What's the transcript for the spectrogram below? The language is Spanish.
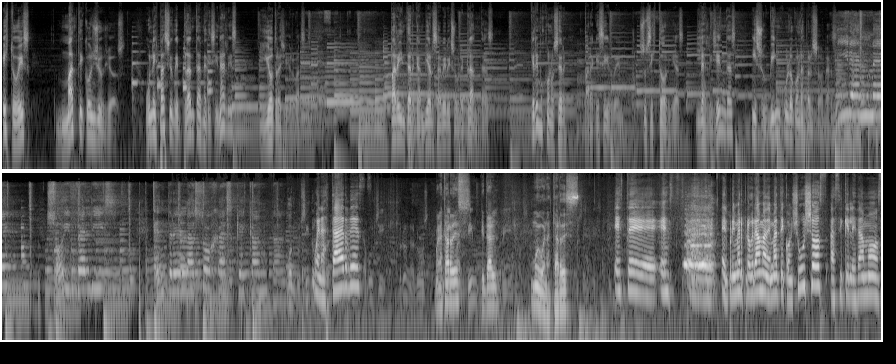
Esto es Mate con Yuyos, un espacio de plantas medicinales y otras hierbas. Para intercambiar saberes sobre plantas, queremos conocer para qué sirven, sus historias, las leyendas y su vínculo con las personas. Mírenme, soy feliz entre las hojas que cantan. Conducido Buenas tardes. Cabucci, Bruno Luz Buenas tardes, ¿qué tal? Muy buenas tardes. Este es eh, el primer programa de Mate con Yuyos, así que les damos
